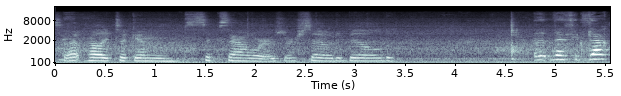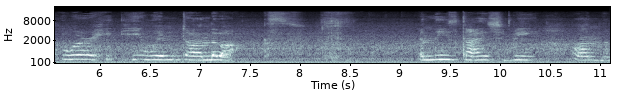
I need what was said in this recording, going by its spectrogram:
So that probably took him six hours or so to build. That's exactly where he, he went on the box. And these guys should be on the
